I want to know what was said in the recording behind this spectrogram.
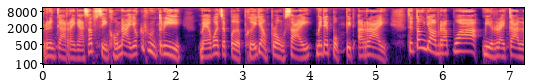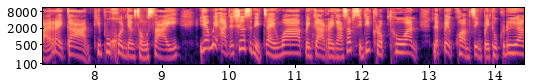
เรื่องการรายงานทรัพย์สินของนายกรัฐมนตรี แม้ว่าจะเปิดเผยอย่างโปร่งใสไม่ได้ปกปิดอะไร แต่ต้องยอมรับว่ามีรายการหลายรายการที่ผู้คนยังสงสัย ยังไม่อาจจะเชื่อสนิทใจว่าเป็นการรายงานทรัพย์สินที่ครบถ้วน และเป็นความจริงไปทุกเรื่อง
